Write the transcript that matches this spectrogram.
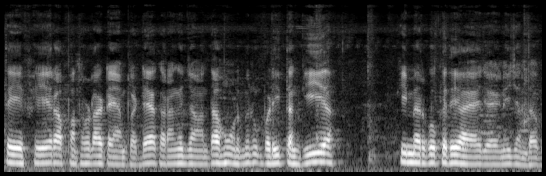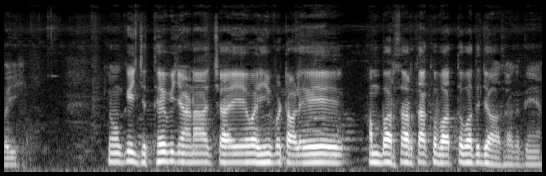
ਤੇ ਫੇਰ ਆਪਾਂ ਥੋੜਾ ਟਾਈਮ ਕੱਢਿਆ ਕਰਾਂਗੇ। ਜਾਣ ਦਾ ਹੁਣ ਮੈਨੂੰ ਬੜੀ ਤੰਗੀ ਆ ਕਿ ਮੇਰੇ ਕੋ ਕਿਤੇ ਆਇਆ ਜਾਇਆ ਨਹੀਂ ਜਾਂਦਾ ਬਈ। ਕਿਉਂਕਿ ਜਿੱਥੇ ਵੀ ਜਾਣਾ, ਚਾਹੇ ਅਸੀਂ ਬਟਾਲੇ ਅੰਮ੍ਰਿਤਸਰ ਤੱਕ ਵੱਧ ਤੋਂ ਵੱਧ ਜਾ ਸਕਦੇ ਆ।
